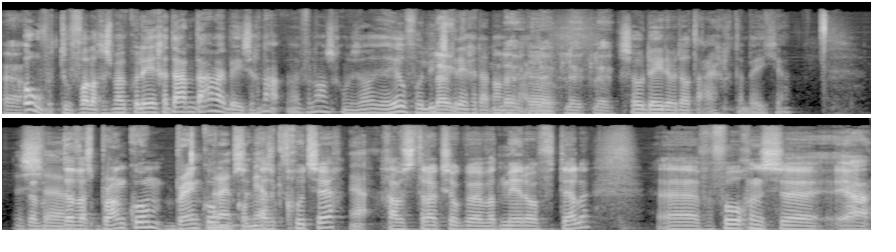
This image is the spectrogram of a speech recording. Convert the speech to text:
Ja. Oh, toevallig is mijn collega daar en daarmee bezig. Nou, even langskomen. Dus heel veel leads leuk, kregen daar dan leuk, leuk, leuk, leuk. Zo deden we dat eigenlijk een beetje. Dus, dat, eh, dat was Brankom, Brankom, ja. als ik het goed zeg. Ja. Gaan we straks ook eh, wat meer over vertellen. Eh, vervolgens eh, ja,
